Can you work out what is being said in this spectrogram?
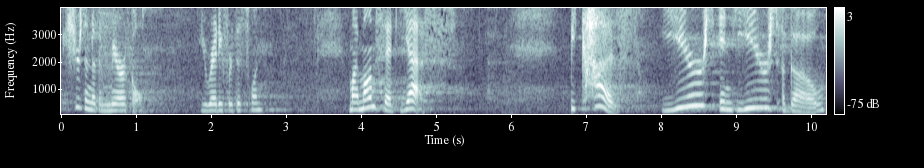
here's another miracle. You ready for this one? My mom said, Yes. Because years and years ago,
